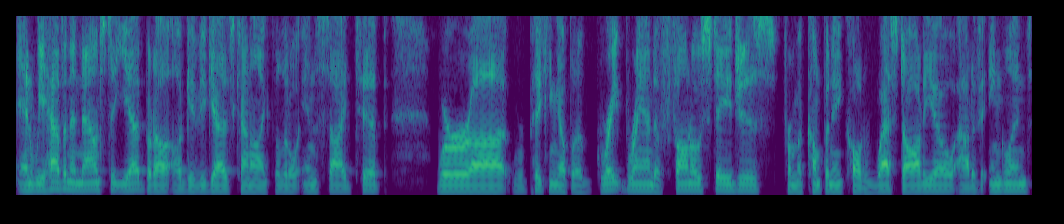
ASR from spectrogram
and we haven't announced it yet but i'll, I'll give you guys kind of like the little inside tip we're uh, we're picking up a great brand of phono stages from a company called Whest Audio out of England.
